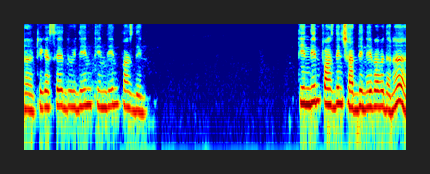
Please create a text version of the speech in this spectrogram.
হ্যাঁ ঠিক আছে দুই দিন তিন দিন পাঁচ দিন। তিন দিন পাঁচ দিন সাত দিন এইভাবে দেন হ্যাঁ?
